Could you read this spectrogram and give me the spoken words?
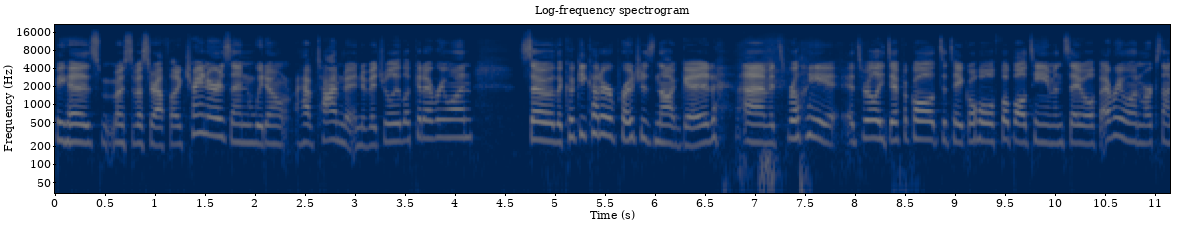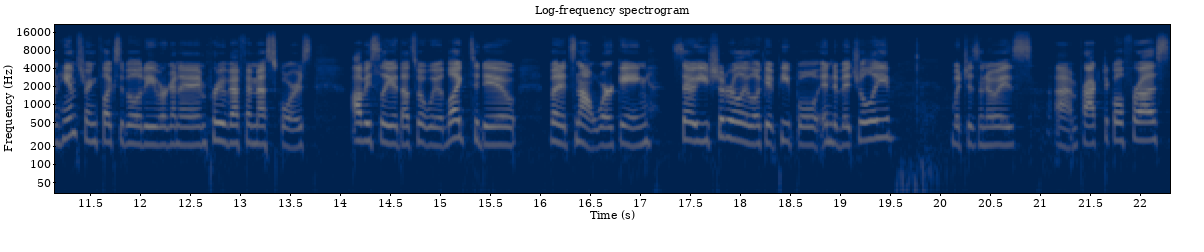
because most of us are athletic trainers and we don't have time to individually look at everyone. So the cookie cutter approach is not good. Um, it's really it's really difficult to take a whole football team and say, well, if everyone works on hamstring flexibility, we're going to improve FMS scores. Obviously, that's what we would like to do, but it's not working. So you should really look at people individually, which isn't always um, practical for us.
